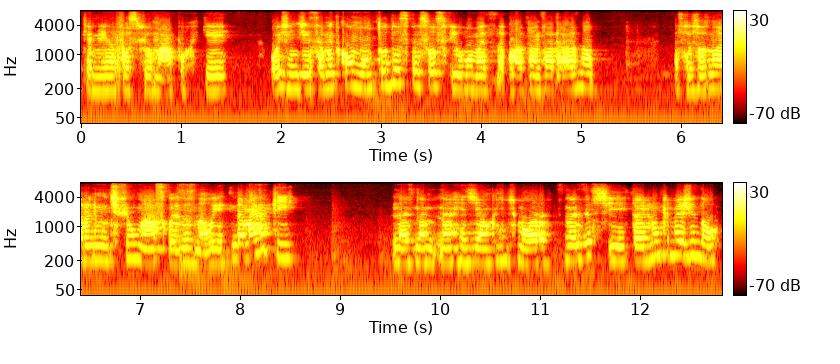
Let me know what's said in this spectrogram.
que a menina fosse filmar, porque hoje em dia isso é muito comum, tudo as pessoas filmam, mas há quatro anos atrás não. As pessoas não eram de muito filmar as coisas, não. E ainda mais aqui, na, na região que a gente mora, isso não existia. Então ele nunca imaginou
